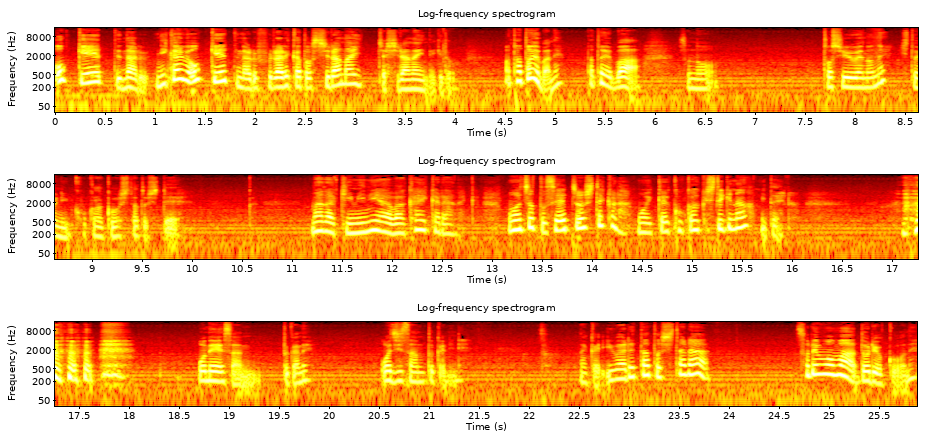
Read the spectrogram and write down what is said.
？OK ってなる。2回目 OK ってなる振られ方を知らないっちゃ知らないんだけど、まあ、例えばね。例えばその年上のね人に告白をしたとして「まだ君には若いからもうちょっと成長してからもう一回告白してきなみたいな。お姉さんとかね。おじさんとかにね。なんか言われたとしたらそれもまあ努力をね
